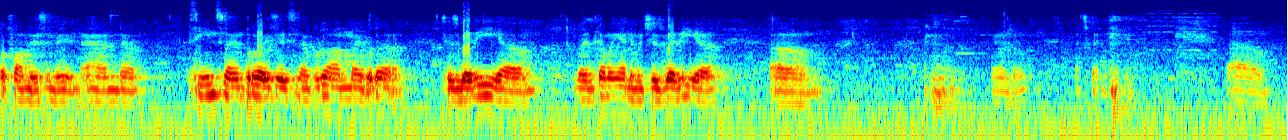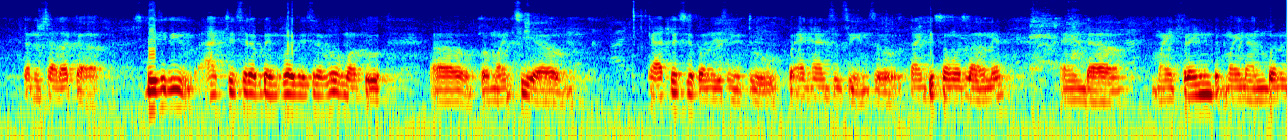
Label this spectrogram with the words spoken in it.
పర్ఫామ్ చేసింది. అండ్ సీన్స్లో ఇంప్రూవైజ్ చేసినప్పుడు ఆ అమ్మాయి కూడా she's very welcoming and she's very ఏమంటారు తను చాలా బేసిక్లీ యాక్ట్ చేసేటప్పుడు ఇంప్రూవ్ చేసినప్పుడు మాకు ఒక మంచి క్యాటలిస్ట్గా పనిచేసింది to enhance scene so thank you so much Lavanya and my friend my నన్బన్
